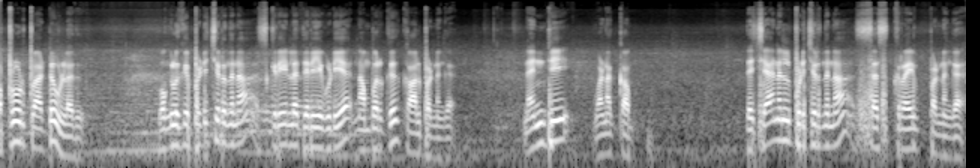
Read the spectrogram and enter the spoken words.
அப்ரூவ்ட் பிளாட்டு உள்ளது. உங்களுக்கு பிடிச்சிருந்துன்னா ஸ்க்ரீனில் தெரியக்கூடிய நம்பருக்கு கால் பண்ணுங்கள் நன்றி வணக்கம். இந்த சேனல் பிடிச்சிருந்துன்னா சப்ஸ்கிரைப் பண்ணுங்கள்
